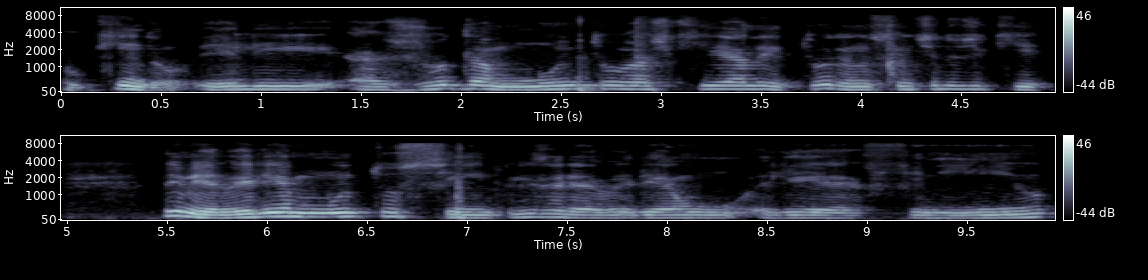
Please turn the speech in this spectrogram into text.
o Kindle, ele ajuda muito, acho que, a leitura, no sentido de que Primeiro, ele é muito simples, ele é, ele é, um, ele é fininho,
